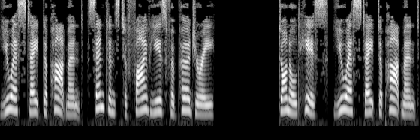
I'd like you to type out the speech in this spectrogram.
U.S. State Department, sentenced to five years for perjury. Donald Hiss, U.S. State Department,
